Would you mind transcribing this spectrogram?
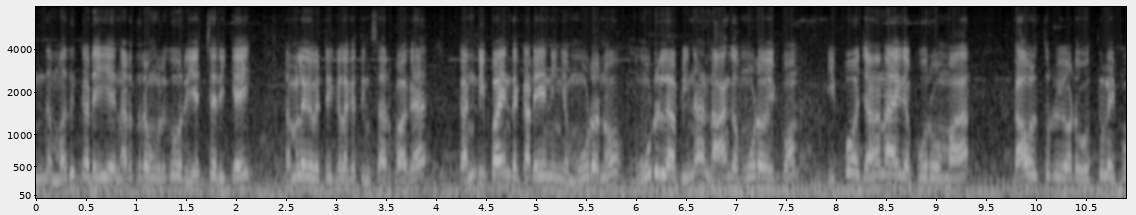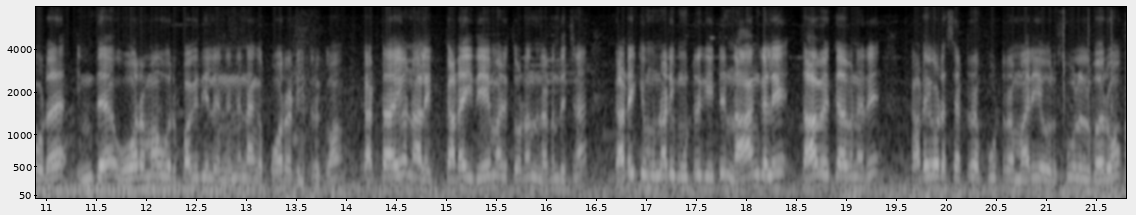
இந்த மதுக்கடையை நடத்துகிறவங்களுக்கு ஒரு எச்சரிக்கை தமிழக வெற்றி கழகத்தின் சார்பாக. கண்டிப்பாக இந்த கடையை நீங்கள் மூடணும். மூடலை அப்படின்னா நாங்கள் மூட வைப்போம். இப்போது ஜனநாயக பூர்வமாக காவல்துறையோட ஒத்துழைப்போட இந்த ஓரமாக ஒரு பகுதியில் நின்று நாங்கள் போராடிட்டு இருக்கோம். கட்டாயம் நாளைக்கு கடை இதே மாதிரி தொடர்ந்து நடந்துச்சுன்னா கடைக்கு முன்னாடி முற்றுகையிட்டு நாங்களே தாவேக்காவினரே கடையோட செட்டரை பூட்டுற மாதிரி ஒரு சூழல் வரும்.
